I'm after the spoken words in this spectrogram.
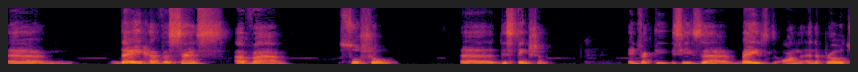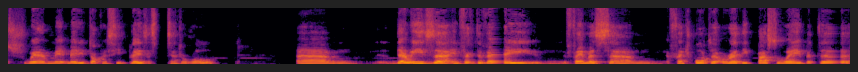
Um, they have a sense of um, social uh, distinction. In fact, this is uh, based on an approach where meritocracy plays a central role. Um, there is, uh, in fact, a very famous um, French author already passed away, but uh,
